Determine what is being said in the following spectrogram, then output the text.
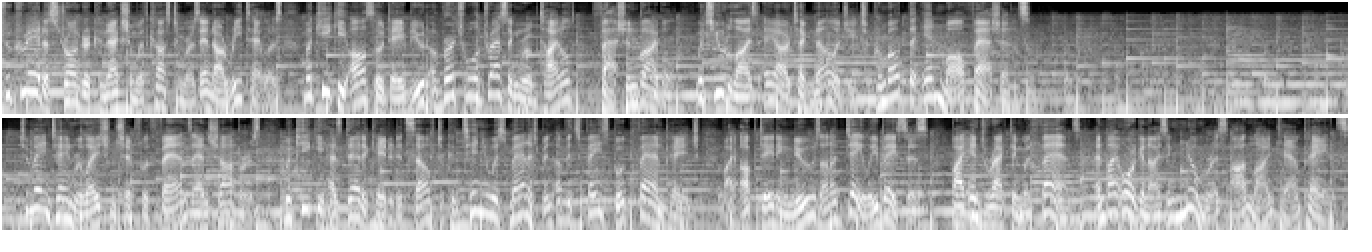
To create a stronger connection with customers and our retailers, Mikiki also debuted a virtual dressing room titled Fashion Bible, which utilized AR technology to promote the in-mall fashions. To maintain relationships with fans and shoppers, Mikiki has dedicated itself to continuous management of its Facebook fan page by updating news on a daily basis, by interacting with fans, and by organizing numerous online campaigns.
